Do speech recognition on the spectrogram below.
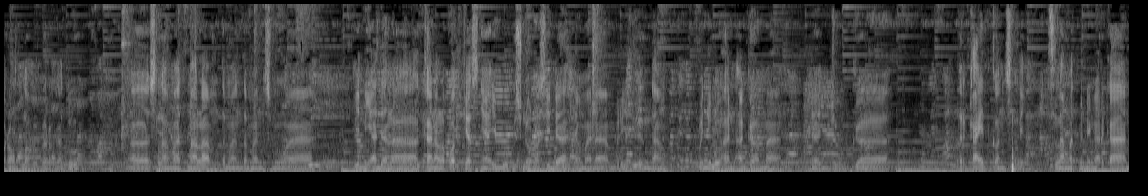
warahmatullahi wabarakatuh. Eh, selamat malam teman-teman semua. Ini adalah kanal podcastnya Ibu Husnur Rosidah yang mana berisi tentang penyuluhan agama dan juga terkait konseling. Selamat mendengarkan.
